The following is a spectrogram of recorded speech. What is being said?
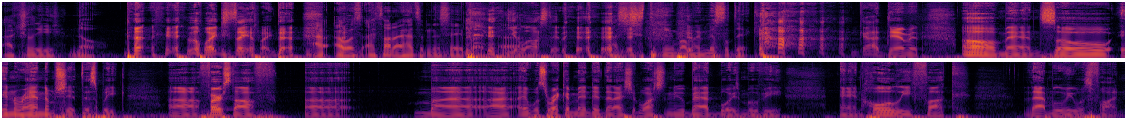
actually, no. Why'd you say it like that? I, I was I thought I had something to say, but uh, you lost it. I was just thinking about my missile dick. God damn it. Oh man. So in random shit this week. Uh first off, uh my I, it was recommended that I should watch the new Bad Boys movie and holy fuck that movie was fun.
